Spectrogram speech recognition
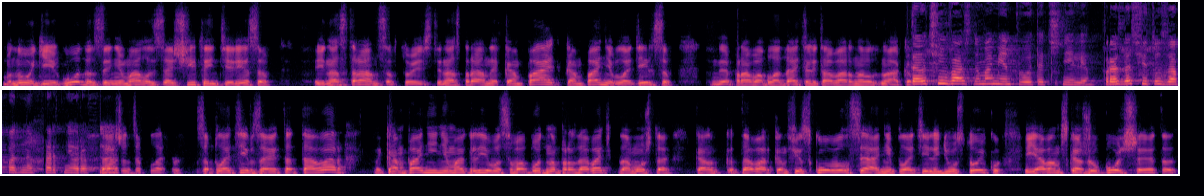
многие годы занималась защитой интересов иностранцев, то есть иностранных компаний, компаний владельцев, э, правообладателей товарного знака. Это очень важный момент вы уточнили, про защиту западных партнеров. Даже запла заплатив за этот товар, компании не могли его свободно продавать, потому что товар конфисковывался, они платили неустойку. И я вам скажу больше, это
